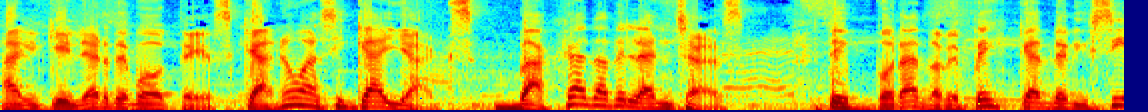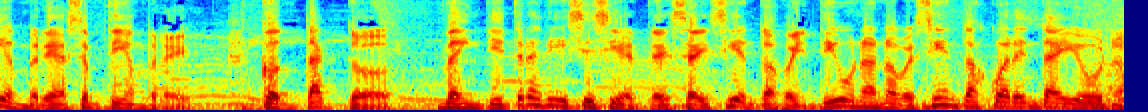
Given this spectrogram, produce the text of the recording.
Alquiler de botes, canoas y kayaks, bajada de lanchas. Temporada de pesca de diciembre a septiembre. Contacto 2317 621 941.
